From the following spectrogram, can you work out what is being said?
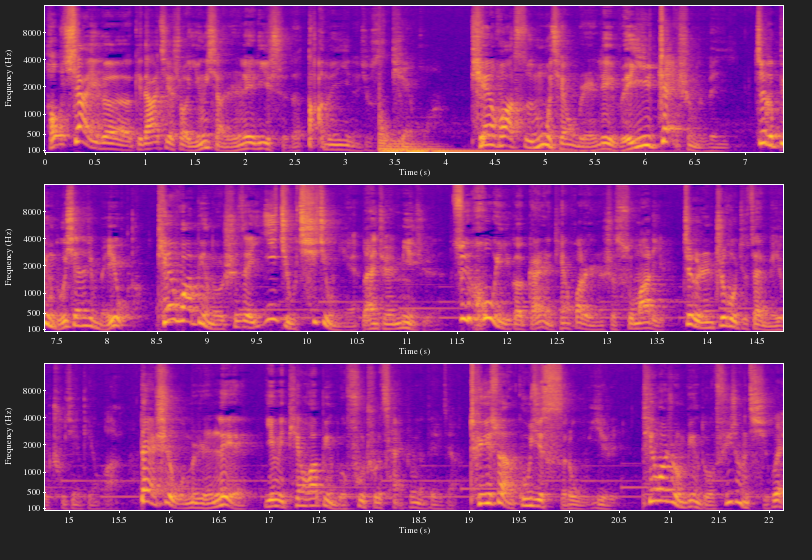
好，下一个给大家介绍影响人类历史的大瘟疫呢，就是天花。天花是目前我们人类唯一战胜的瘟疫，这个病毒现在就没有了。天花病毒是在一九七九年完全灭绝的，最后一个感染天花的人是索马里人，这个人之后就再没有出现天花了。但是我们人类因为天花病毒付出了惨重的代价，推算估计死了五亿人。天花这种病毒非常奇怪，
